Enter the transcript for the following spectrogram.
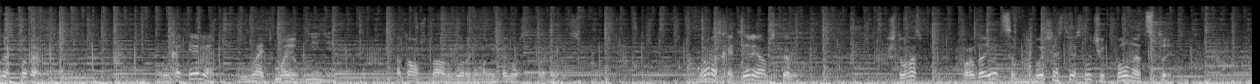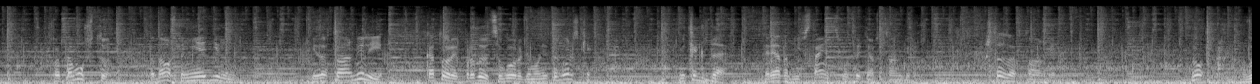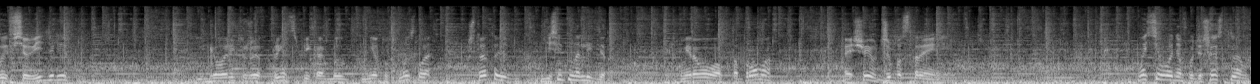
господа, вы хотели узнать мое мнение о том, что у нас в городе Магнитогорск продается? Ну, раз хотели, я вам скажу, что у нас продается в большинстве случаев полный отстой. Потому что, потому что ни один из автомобилей, которые продаются в городе Магнитогорске, никогда рядом не встанет с вот этим автомобилем. Что за автомобиль? Ну, вы все видели, говорить уже, в принципе, как бы нету смысла, что это действительно лидер мирового автопрома, а еще и в джипостроении. Мы сегодня путешествуем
